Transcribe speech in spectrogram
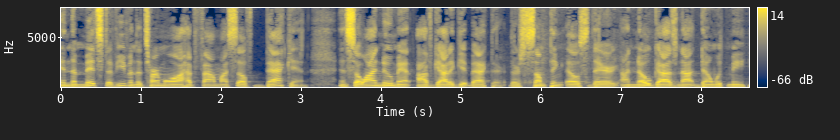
in the midst of even the turmoil I had found myself back in. And so I knew, man, I've got to get back there. There's something else there. I know God's not done with me.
